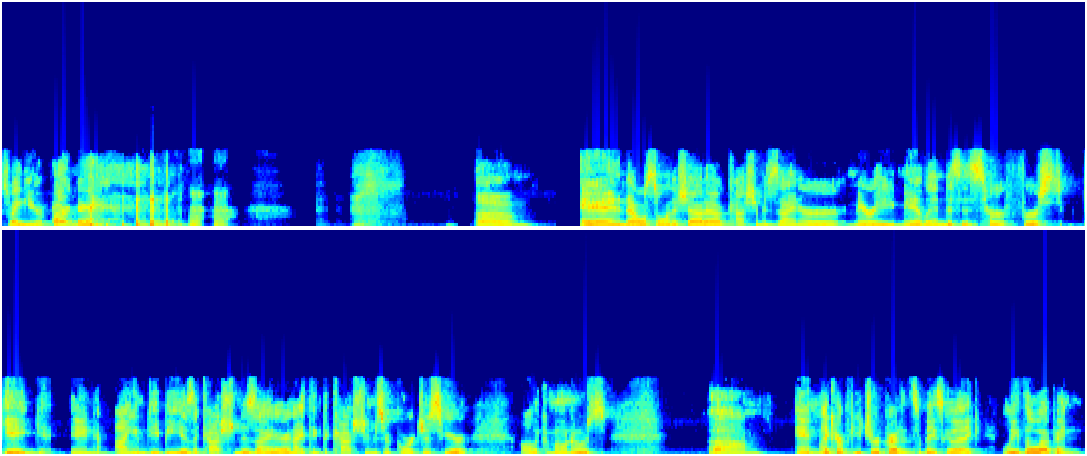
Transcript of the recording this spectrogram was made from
swing here, partner. Um, and I also want to shout out costume designer Mary Malin. This is her first gig in IMDb as a costume designer, and I think the costumes are gorgeous here, all the kimonos. Um, and like her future credits are basically like Lethal Weapon,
